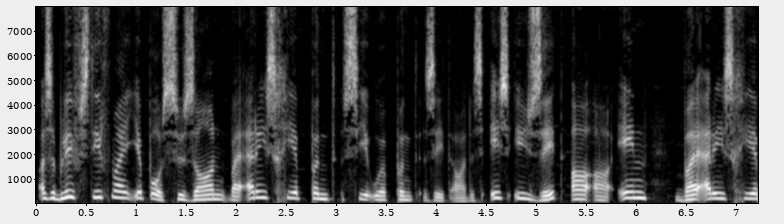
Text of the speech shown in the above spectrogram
asseblief stuur vir my 'n e-pos Susan@rsg.co.za. Dis S U Z A A N by rsg.co.za.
